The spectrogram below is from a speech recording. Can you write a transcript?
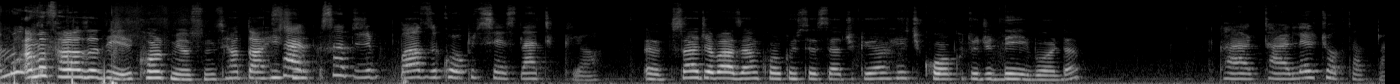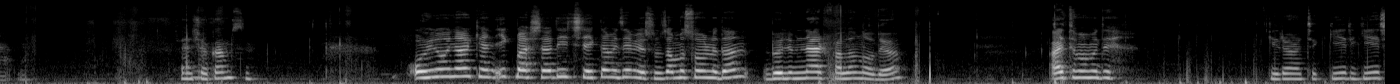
Ama Ama fazla değil. Korkmuyorsunuz. Hatta hiç... Sa- sadece bazı korkunç sesler çıkıyor. Evet sadece bazen korkunç sesler çıkıyor. Hiç korkutucu değil bu arada. Karakterleri çok tatlı ama. Sen şaka mısın? Oyun oynarken ilk başlarda hiç reklam izlemiyorsunuz ama sonradan bölümler falan oluyor. Ay tamam hadi. Gir artık gir gir.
